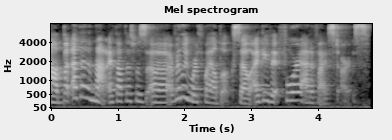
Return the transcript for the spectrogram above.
Um, but other than that, I thought this was a really worthwhile book. So I gave it four out of five stars.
